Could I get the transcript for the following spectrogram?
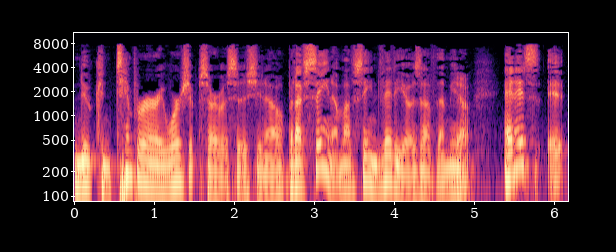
new contemporary worship services. You know, but I've seen them. I've seen videos of them. You know, and it's it,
